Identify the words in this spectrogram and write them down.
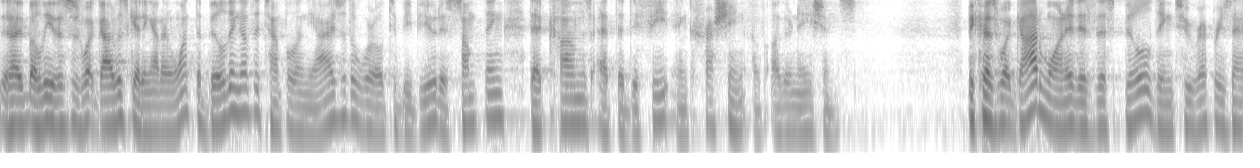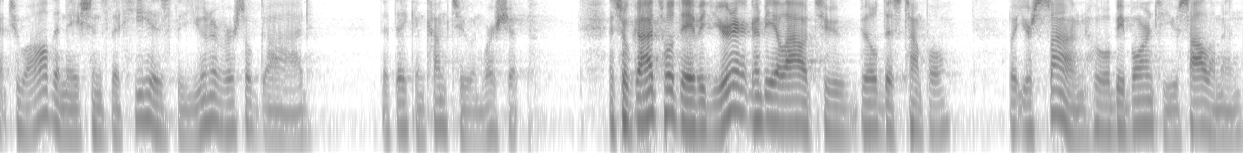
that I believe this is what God was getting at. I want the building of the temple in the eyes of the world to be viewed as something that comes at the defeat and crushing of other nations. Because what God wanted is this building to represent to all the nations that He is the universal God that they can come to and worship. And so God told David, You're not going to be allowed to build this temple, but your son, who will be born to you, Solomon,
